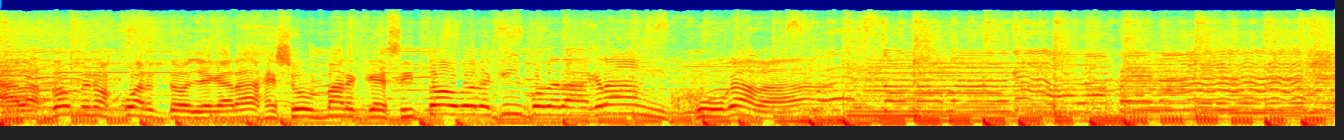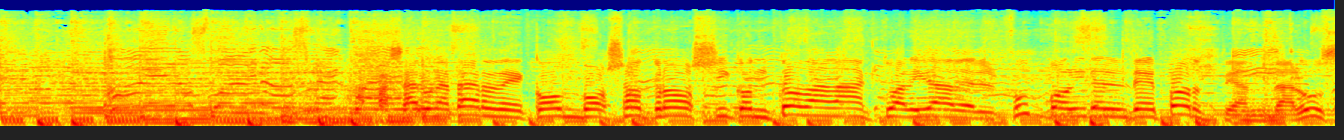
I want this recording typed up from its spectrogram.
A las dos menos cuarto llegará Jesús Márquez y todo el equipo de la gran jugada. Pasar una tarde con vosotros y con toda la actualidad del fútbol y del deporte andaluz.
